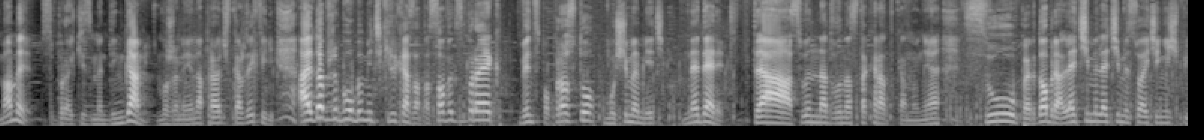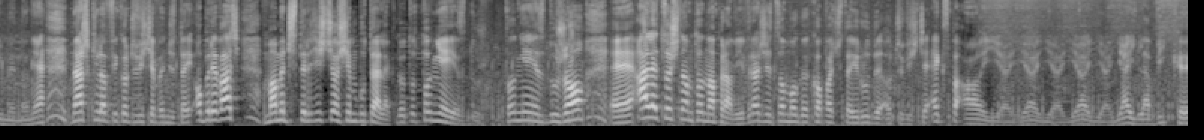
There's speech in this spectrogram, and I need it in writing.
mamy zbrojki z mendingami, możemy je naprawić w każdej chwili, ale dobrze byłoby mieć kilka zapasowych zbrojek, więc po prostu musimy mieć nederyt. Ta, słynna 12 kratka, no nie? Super, dobra, lecimy, lecimy, słuchajcie, nie śpimy, no nie? Nasz kilofik oczywiście będzie tutaj obrywać, mamy 48 butelek, no to to nie jest dużo, to nie jest dużo, e, ale coś nam to naprawi, w razie co mogę kopać tutaj rudy oczywiście expa, oj, oj, oj, oj, oj, oj, oj, lawikę,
